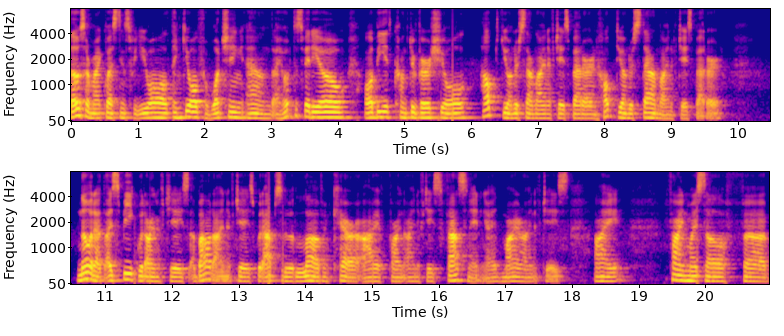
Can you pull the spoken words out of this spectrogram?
Those are my questions for you all. Thank you all for watching and I hope this video, albeit controversial, helped you understand INFJs better and helped you understand INFJs better. Know that I speak with INFJs about INFJs with absolute love and care. I find INFJs fascinating. I admire INFJs. I find myself uh,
